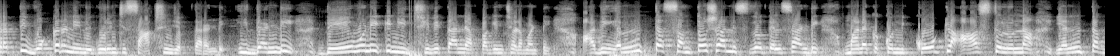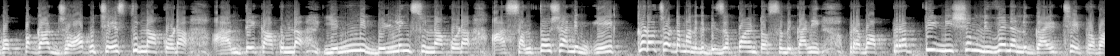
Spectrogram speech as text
ప్రతి ఒక్కరు నేను గురించి సాక్ష్యం చెప్తారండి. ఇదండి దేవునికి నీ జీవితాన్ని అప్పగించడం అంటే. అది ఎంత సంతోషాన్ని ఇస్తుందో తెలుసా అండి? మనకు కొన్ని కోట్ల ఆస్తులున్నా ఎంత గొప్పగా జాబ్ చేస్తున్నా కూడా అంతేకాకుండా ఎన్ని బిల్డింగ్స్ ఉన్నా కూడా ఆ సంతోషాన్ని ఏ ఎక్కడో చోట మనకి డిసప్పాయింట్ వస్తుంది. కానీ ప్రభా ప్రతి నిమిషం నువ్వే నన్ను గైడ్ చేయి ప్రభా.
